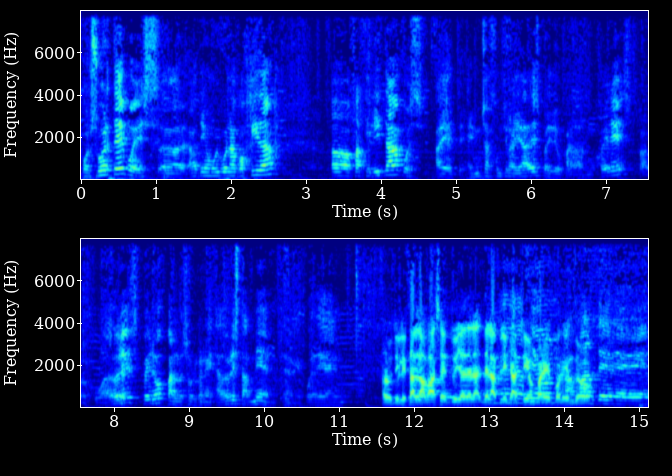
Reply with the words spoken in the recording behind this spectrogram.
por suerte, pues eh, ha tenido muy buena acogida. eh, facilita, pues hay, hay muchas funcionalidades para, para las mujeres, para los jugadores, Sí. pero para los organizadores también. O sea, que pueden Para utilizar la base tuya de la, de la aplicación para ir poniendo. Aparte de,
